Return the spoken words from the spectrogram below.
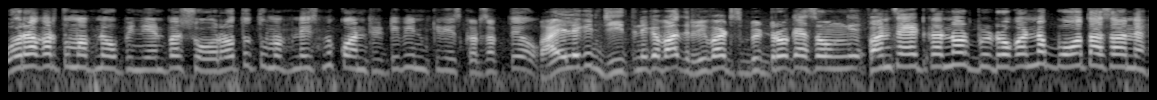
और अगर तुम अपने ओपिनियन पर शोर हो तो तुम अपने इसमें क्वांटिटी भी इंक्रीज कर सकते हो। भाई लेकिन जीतने के बाद रिवर्ट्स विड्रो कैसे होंगे? फंड ऐड करना और विड्रॉ करना बहुत आसान है।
